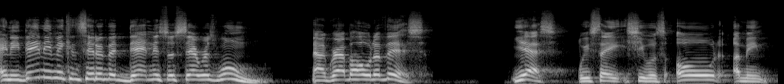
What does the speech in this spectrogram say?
And he didn't even consider the deadness of Sarah's womb. Now grab a hold of this. Yes, we say she was old. I mean,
